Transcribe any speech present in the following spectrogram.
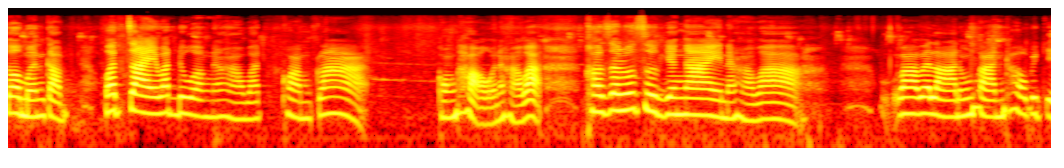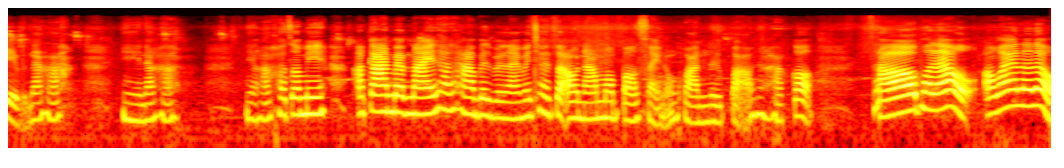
ก็เหมือนกับวัดใจวัดดวงนะคะ วัดความกล้าของเขานะคะ ว่าเขาจะรู้สึกยังไงนะคะว่า ว่าเวลาน้องพานเข้าไปเก็บนะคะ นี่นะคะ เนี่ยค่ะเขาจะมีอาการแบบไหนท่าทางเป็นแบบไหนไม่ใช่จะเอาน้ำมาเป่าใส่น้องควานหรือเปล่านะคะ ก็เช้าพอแล้วเอาไว้แล้วเร็ว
